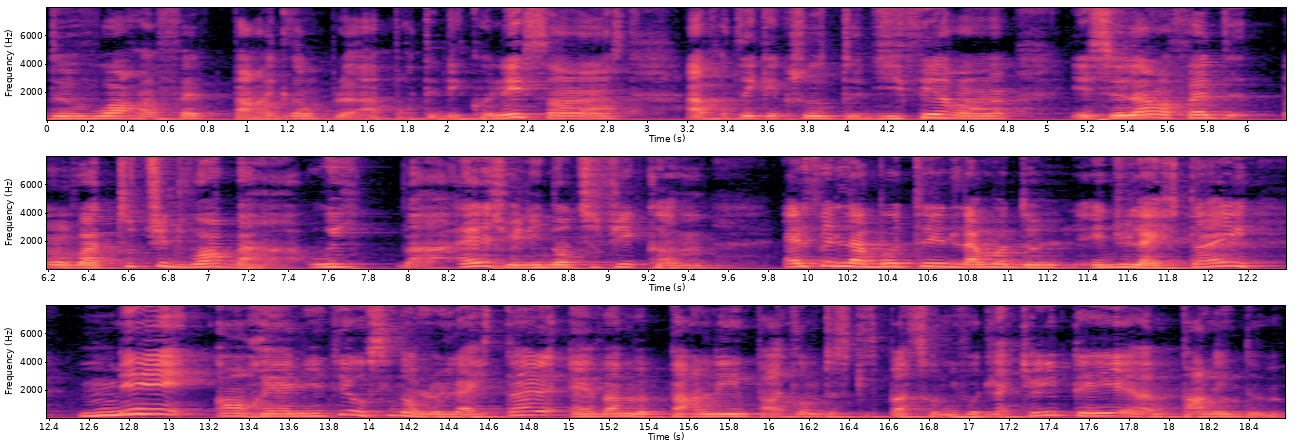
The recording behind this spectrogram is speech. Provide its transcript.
de voir en fait par exemple apporter des connaissances, apporter quelque chose de différent et cela en fait on va tout de suite voir bah oui bah elle je vais l'identifier comme elle fait de la beauté, de la mode et du lifestyle mais en réalité aussi dans le lifestyle, elle va me parler par exemple de ce qui se passe au niveau de l'actualité, elle va me parler de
